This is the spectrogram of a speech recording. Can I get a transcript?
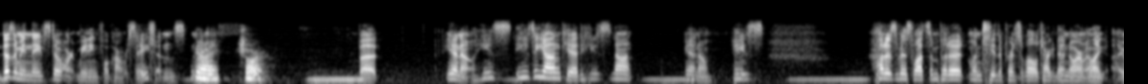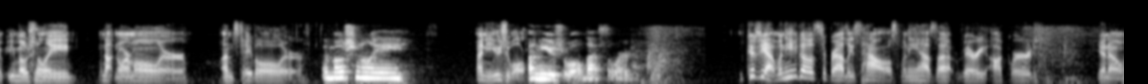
doesn't mean they still weren't meaningful conversations. you know? right, sure. But you know, he's he's a young kid. He's not, you know, he's how does Miss Watson put it when she and the principal are talking to Norman, like emotionally not normal or unstable or Emotionally unusual? unusual, that's the word. Because yeah, when he goes to Bradley's house, when he has that very awkward, you know,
